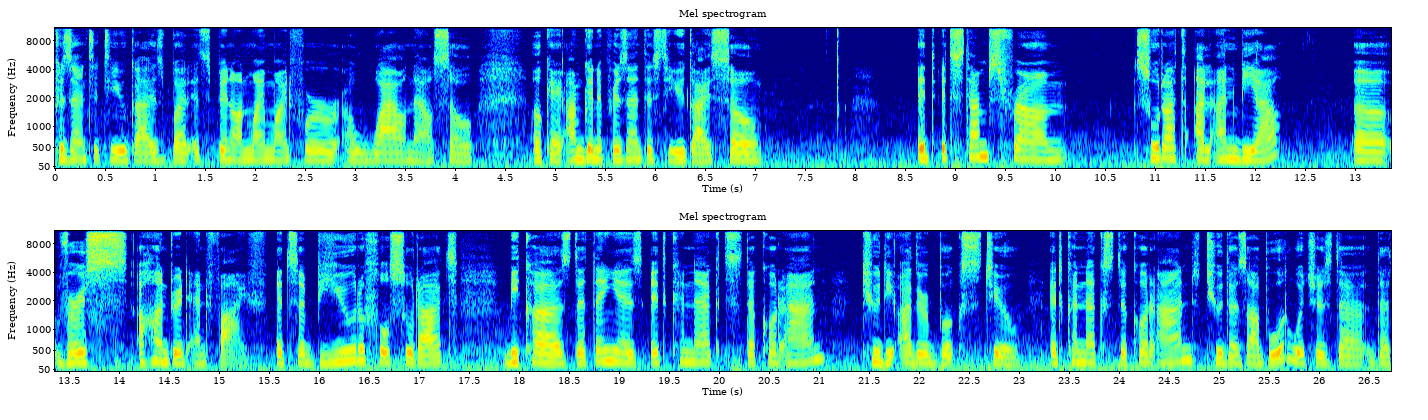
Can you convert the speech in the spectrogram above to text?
present it to you guys, but it's been on my mind for a while now. So, okay, I'm gonna present this to you guys. So, it it stems from Surat Al Anbiya, uh, verse 105. It's a beautiful surat because the thing is, it connects the Quran to the other books too. It connects the Quran to the Zabur, which is the, the,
